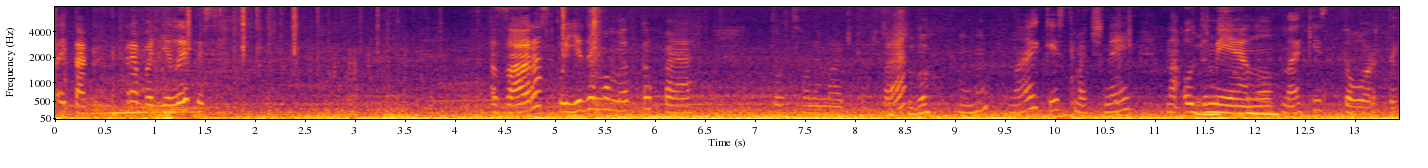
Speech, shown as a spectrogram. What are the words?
Та й так, треба ділитися. А зараз поїдемо ми в кафе. Тут вони мають кафе. Угу. На якийсь смачний, на одміну, на якийсь тортик.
